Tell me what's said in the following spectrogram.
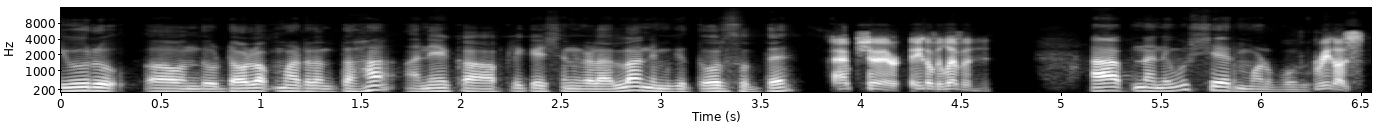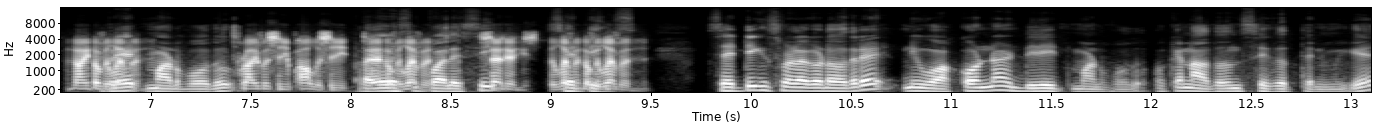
ಇವರು ಒಂದು ಡೆವಲಪ್ ಮಾಡಿದಂತಹ ಅನೇಕ ಅಪ್ಲಿಕೇಶನ್ಗಳೆಲ್ಲ ನಿಮಗೆ ತೋರಿಸುತ್ತೆ App share. 8 of 11. ಆ್ಯಪ್ನ ನೀವು ಶೇರ್ ಮಾಡ್ಬೋದು ಡಿಲೀಟ್ us. 9 of ರೇಟ್ ಮಾಡ್ಬೋದು privacy policy. 10 of Privacy 11. policy, Settings. 11 of settings. 11. Settings ಒಳಗಡೆ ಹೋದರೆ ನೀವು ಅಕೌಂಟ್ನ ಡಿಲೀಟ್ ಮಾಡ್ಬೋದು ಓಕೆನಾ ಅದೊಂದು ಸಿಗುತ್ತೆ ನಿಮಗೆ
